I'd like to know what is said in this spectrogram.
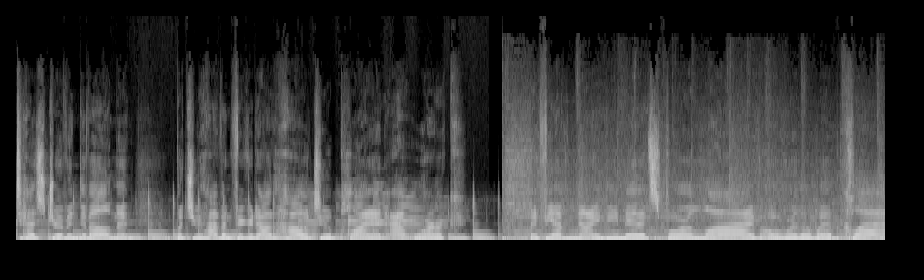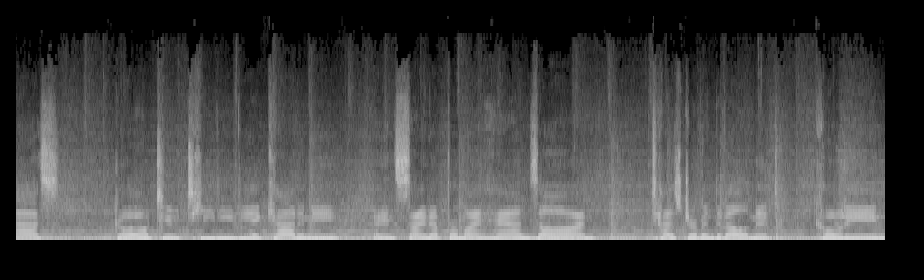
test driven development, but you haven't figured out how to apply it at work? If you have 90 minutes for a live over the web class, go to TDD Academy and sign up for my hands on test driven development coding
